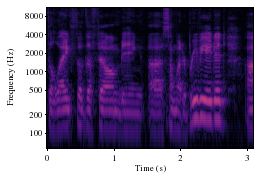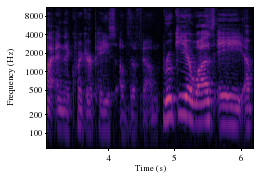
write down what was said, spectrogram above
the length of the film being uh, somewhat abbreviated, uh, and the quicker pace of the film. Rukia was a, a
